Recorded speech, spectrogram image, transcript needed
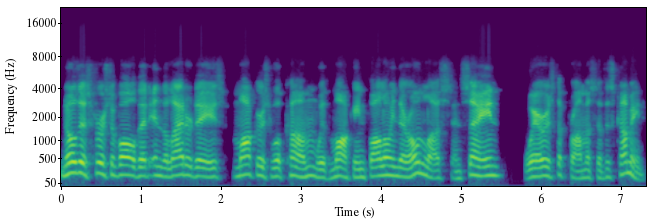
Know this, first of all, that in the latter days mockers will come with mocking, following their own lusts, and saying, Where is the promise of his coming?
